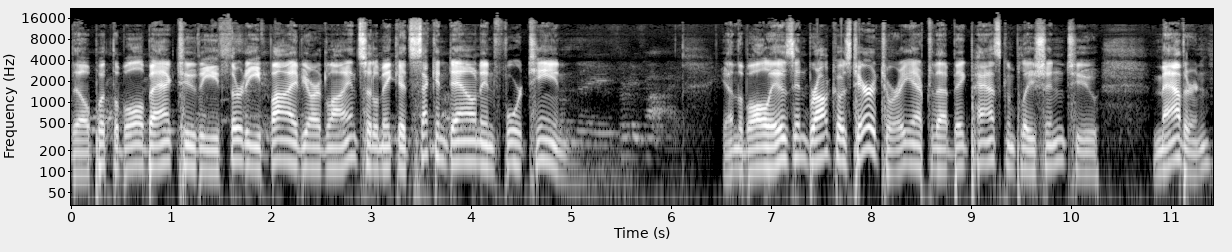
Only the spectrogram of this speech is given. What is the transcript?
They'll put the ball back to the 35 yard line, so it'll make it second down in 14. And the ball is in Broncos territory after that big pass completion to Mathern.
